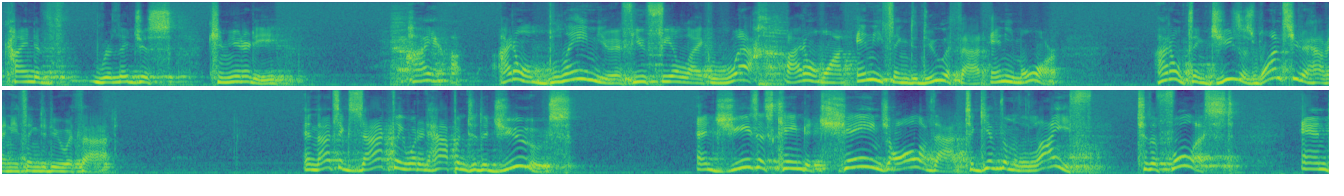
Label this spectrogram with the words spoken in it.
kind of religious community, I, I don't blame you if you feel like, well, I don't want anything to do with that anymore. I don't think Jesus wants you to have anything to do with that. And that's exactly what had happened to the Jews. And Jesus came to change all of that, to give them life to the fullest. And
